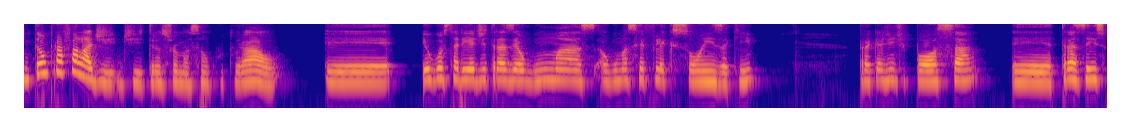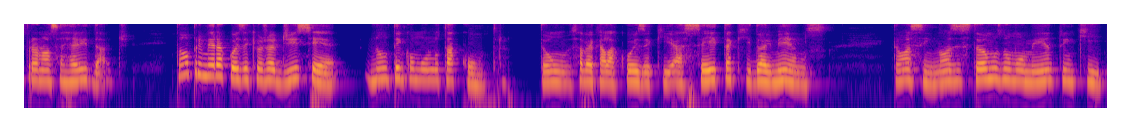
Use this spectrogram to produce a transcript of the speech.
Então, para falar de, de transformação cultural, é, eu gostaria de trazer algumas, algumas reflexões aqui para que a gente possa é, trazer isso para a nossa realidade. Então, a primeira coisa que eu já disse é: não tem como lutar contra. Então, sabe aquela coisa que aceita que dói menos? Então, assim, nós estamos num momento em que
